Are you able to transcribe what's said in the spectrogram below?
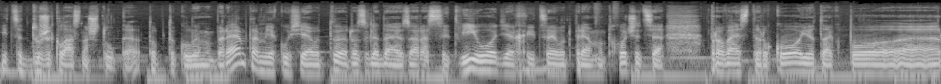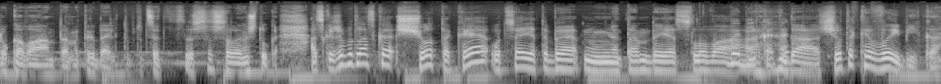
І це дуже класна штука. Тобто, коли ми беремо там якусь, я от розглядаю зараз цей твій одяг, і це от прямо от хочеться провести рукою так по е, рукавам там і так далі. Тобто, це, це шалена штука. А скажи, будь ласка, що таке? Оце я тебе там, де є слова. Вибійка, так? Да, що таке вибійка?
